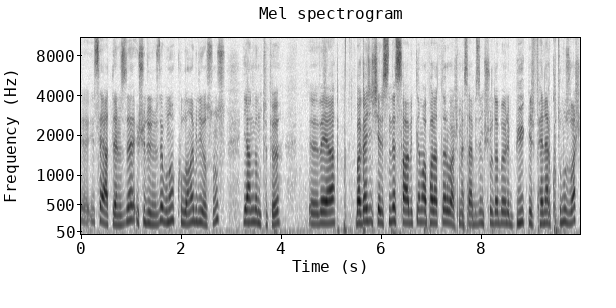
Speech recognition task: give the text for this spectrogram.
e, seyahatlerinizde üşüdüğünüzde bunu kullanabiliyorsunuz. Yangın tüpü e, veya bagaj içerisinde sabitleme aparatları var. Mesela bizim şurada böyle büyük bir fener kutumuz var.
